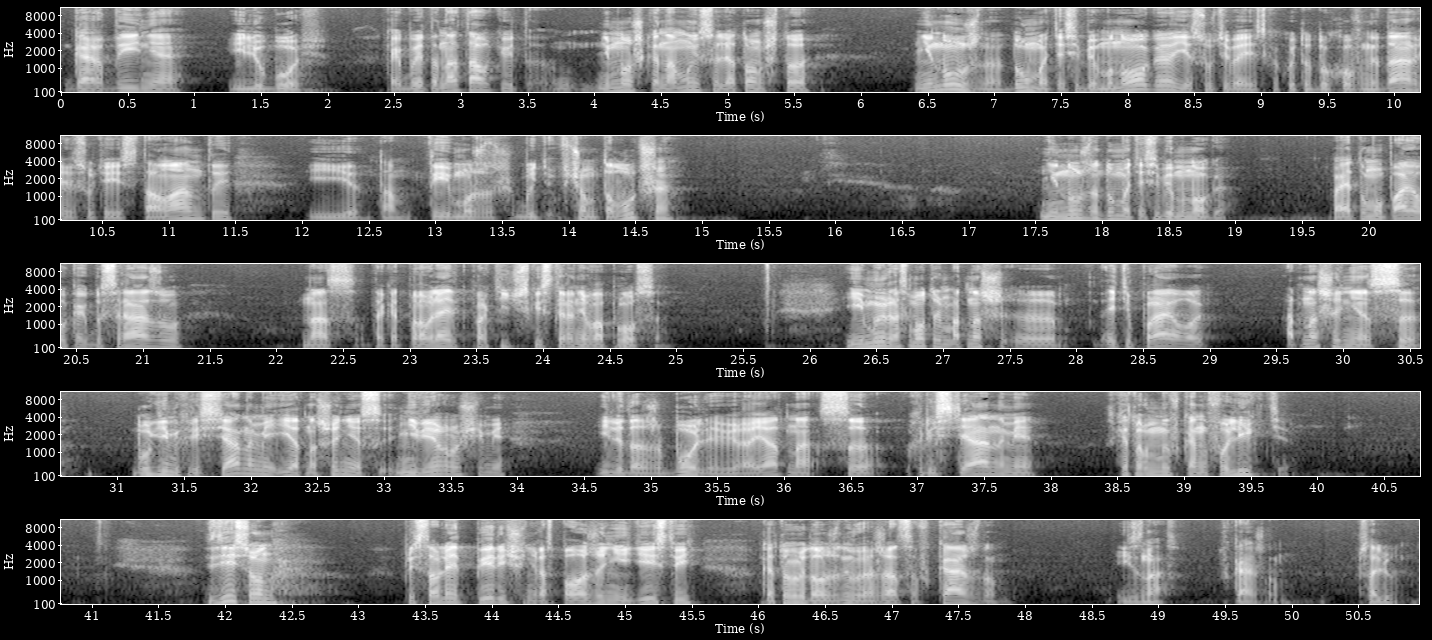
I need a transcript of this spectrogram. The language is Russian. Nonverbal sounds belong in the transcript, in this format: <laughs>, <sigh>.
гордыня и любовь. Как бы это наталкивает немножко на мысль о том, что не нужно думать о себе много, если у тебя есть какой-то духовный дар, если у тебя есть таланты, и там, ты можешь быть в чем-то лучше. Не нужно думать о себе много. Поэтому Павел как бы сразу нас так отправляет к практической стороне вопроса. И мы рассмотрим отнош... Э, эти правила отношения с другими христианами и отношения с неверующими, или даже более вероятно, с христианами, с которыми мы в конфликте. Здесь он представляет перечень расположений и действий, которые должны выражаться в каждом из нас. Каждом. Абсолютно.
